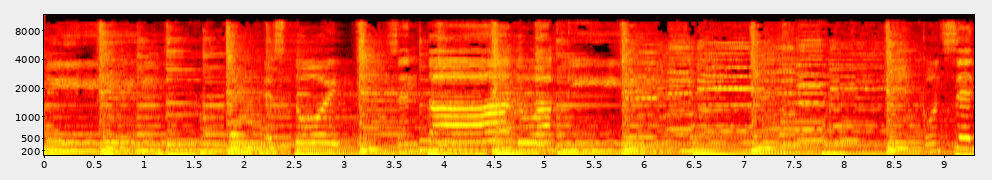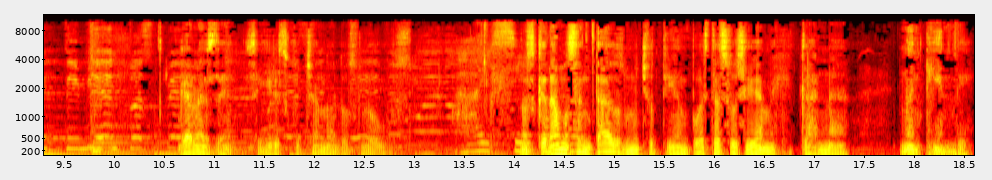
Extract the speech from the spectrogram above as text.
mí. Estoy sentado aquí. Y con sentimiento espero- Ganas de seguir escuchando a los lobos. Ay, sí. Nos quedamos sentados mucho tiempo. Esta sociedad mexicana no entiende.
